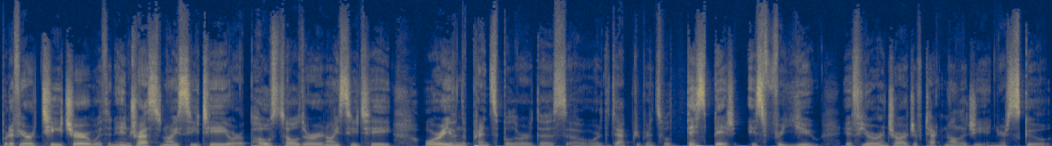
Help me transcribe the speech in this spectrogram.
but if you're a teacher with an interest in ICT or a post holder in ICT, or even the principal or the or the deputy principal, this bit is for you if you're in charge of technology in your school.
